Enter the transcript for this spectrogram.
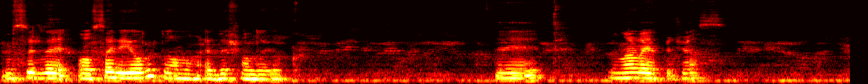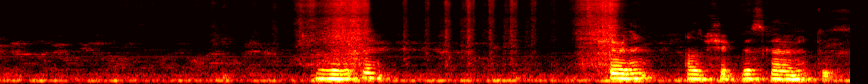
Mısır'da olsaydı iyi olurdu ama evde şu anda yok. Evet. Bunlarla yapacağız. Böylece şöyle Az bir şekilde ızgaralı tuz.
